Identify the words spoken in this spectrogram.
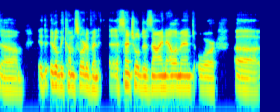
um, it it'll become sort of an essential design element or uh,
